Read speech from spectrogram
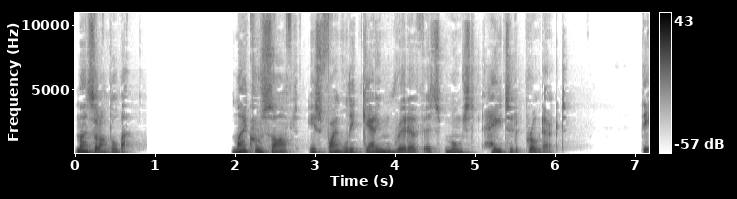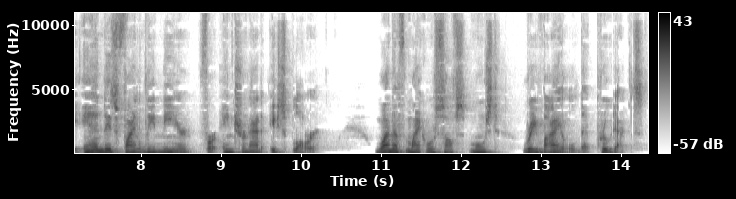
慢速朗读版。Microsoft is finally getting rid of its most hated product. The end is finally near for Internet Explorer, one of Microsoft's most reviled products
